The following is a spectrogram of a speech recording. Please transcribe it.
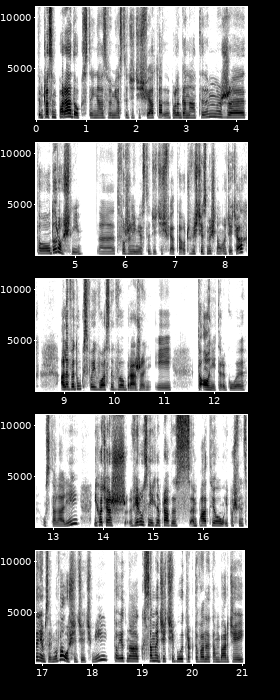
Tymczasem paradoks tej nazwy Miasto Dzieci Świata y, polega na tym, że to dorośli y, tworzyli Miasto Dzieci Świata. Oczywiście z myślą o dzieciach, ale według swoich własnych wyobrażeń. I to oni te reguły ustalali. I chociaż wielu z nich naprawdę z empatią i poświęceniem zajmowało się dziećmi, to jednak same dzieci były traktowane tam bardziej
